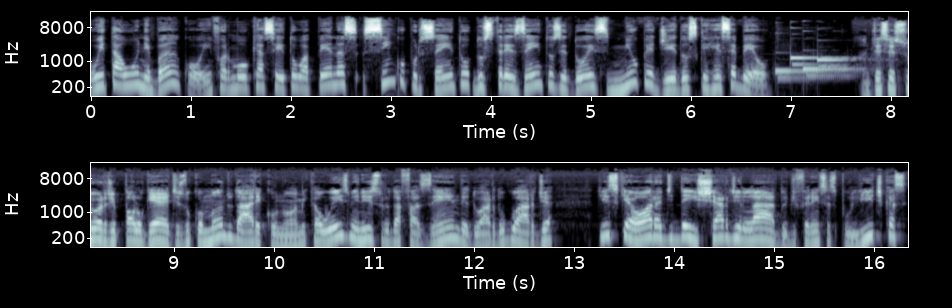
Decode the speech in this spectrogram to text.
O Itaú Unibanco informou que aceitou apenas 5% dos 302 mil pedidos que recebeu recebeu. Antecessor de Paulo Guedes no comando da área econômica, o ex-ministro da Fazenda, Eduardo Guardia, disse que é hora de deixar de lado diferenças políticas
